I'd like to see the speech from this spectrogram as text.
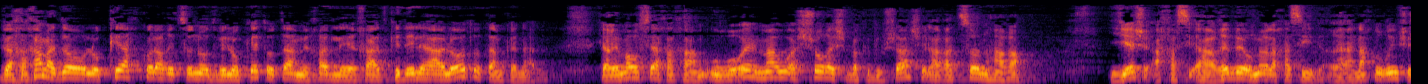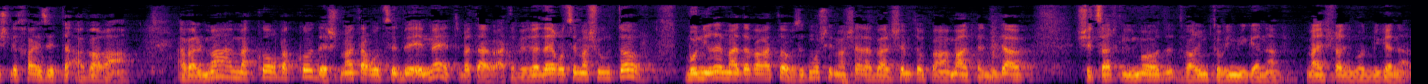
והחכם הדור לוקח כל הרצונות ולוקט אותם אחד לאחד כדי להעלות אותם כנ"ל. כי הרי מה עושה החכם? הוא רואה מהו השורש בקדושה של הרצון הרע. יש, החס... הרבה אומר לחסיד, הרי אנחנו רואים שיש לך איזה תאווה רעה, אבל מה המקור בקודש, מה אתה רוצה באמת בתאווה? אתה בוודאי רוצה משהו טוב, בוא נראה מה הדבר הטוב. זה כמו שלמשל הבעל שם טוב פעם אמר לתלמידיו שצריך ללמוד דברים טובים מגנב. מה אפשר ללמוד מגנב?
